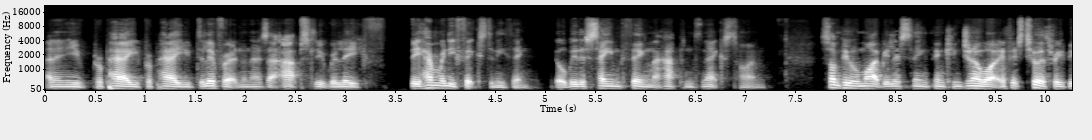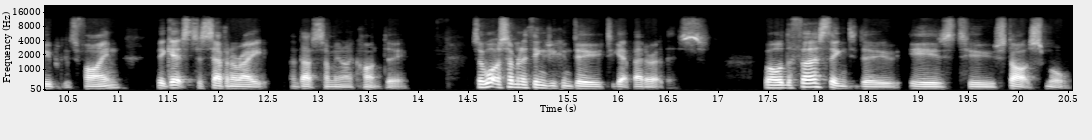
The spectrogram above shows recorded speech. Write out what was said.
and then you prepare, you prepare, you deliver it, and then there's that absolute relief. But you haven't really fixed anything. It'll be the same thing that happens next time. Some people might be listening thinking, do you know what? If it's two or three people, it's fine it gets to seven or eight, and that's something I can't do. So, what are some of the things you can do to get better at this? Well, the first thing to do is to start small.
